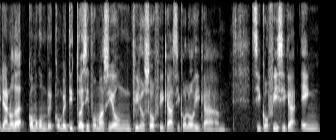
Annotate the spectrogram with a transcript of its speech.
Y la nota, cómo conver- convertir toda esa información filosófica, psicológica, psicofísica en,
